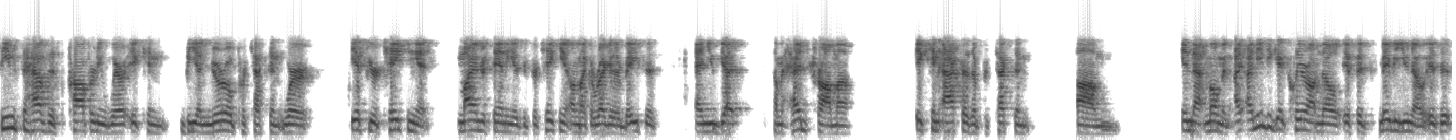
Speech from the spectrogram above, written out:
seems to have this property where it can be a neuroprotectant. Where if you're taking it, my understanding is if you're taking it on like a regular basis and you get some head trauma, it can act as a protectant um, in that moment. I, I need to get clear on though if it's maybe you know is it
